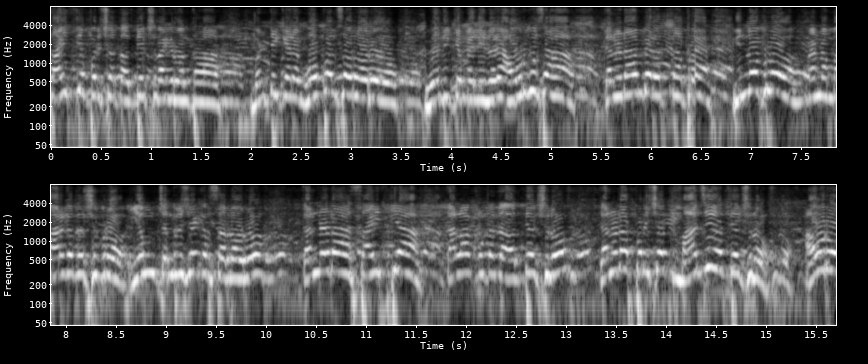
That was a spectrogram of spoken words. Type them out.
ಸಾಹಿತ್ಯ ಪರಿಷತ್ ಅಧ್ಯಕ್ಷರಾಗಿರುವಂತಹ ಮಂಟಿಕೆರೆ ಗೋಪಾಲ್ ಸರ್ ಅವರು ವೇದಿಕೆ ಮೇಲೆ ಇದ್ದಾರೆ ಅವ್ರಿಗೂ ಸಹ ಕನ್ನಡಾಂಬೆ ರತ್ನ ಇನ್ನೊಬ್ರು ನನ್ನ ಮಾರ್ಗದರ್ಶಕರು ಎಂ ಚಂದ್ರಶೇಖರ್ ಸರ್ ಅವರು, ಕನ್ನಡ ಸಾಹಿತ್ಯ ಕಲಾಕೂಟದ ಅಧ್ಯಕ್ಷರು, ಕನ್ನಡ ಪರಿಷತ್ ಮಾಜಿ ಅಧ್ಯಕ್ಷರು. ಅವರು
